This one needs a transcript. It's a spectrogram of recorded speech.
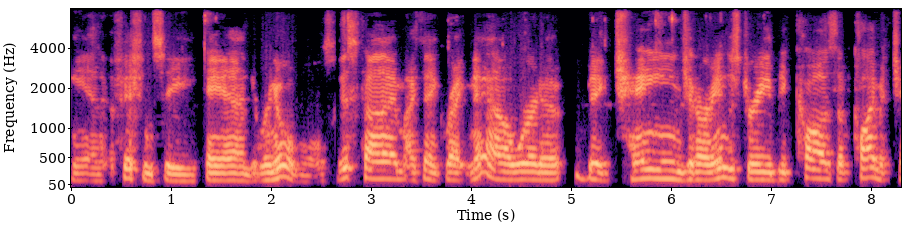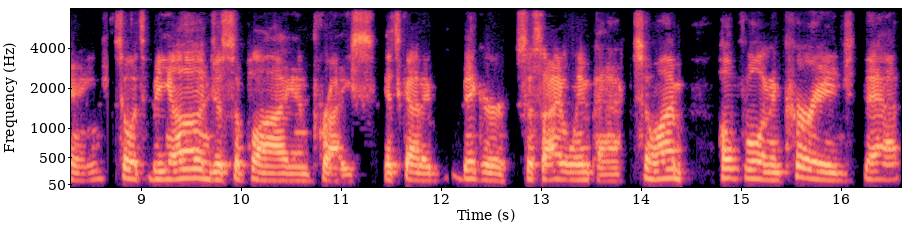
in efficiency and renewables. This time, I think right now we're in a big change in our industry because of climate change. So it's beyond just supply and price. It's got a bigger societal impact. So I'm hopeful and encouraged that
